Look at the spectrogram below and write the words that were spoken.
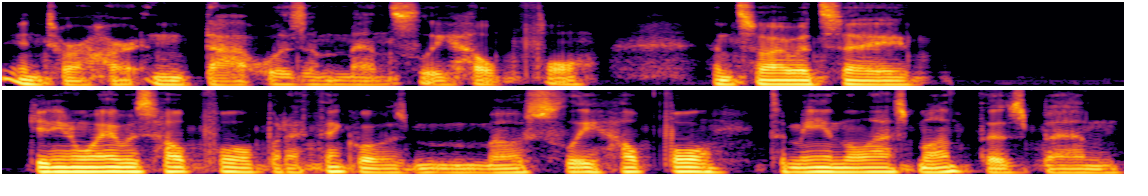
into our heart. And that was immensely helpful. And so I would say getting away was helpful, but I think what was mostly helpful to me in the last month has been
